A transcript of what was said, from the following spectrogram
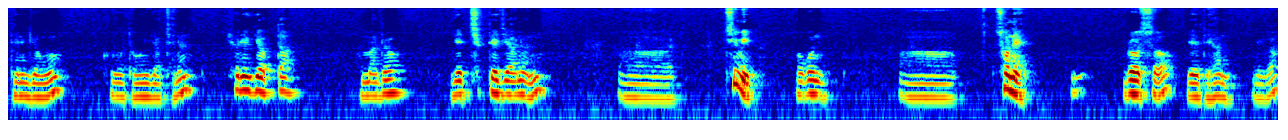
되는 경우 그 동의 자체는 효력이 없다. 한마디로 예측되지 않은 어, 침입 혹은 어, 손해로서에 대한 우리가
